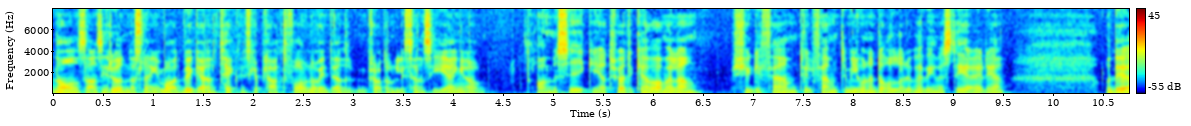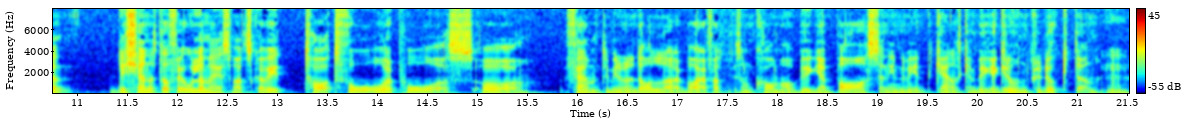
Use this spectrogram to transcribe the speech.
någonstans i runda slängar bara att bygga den tekniska plattformen. Då har vi inte ens pratat om licensieringen av, av musiken. Jag tror att det kan vara mellan 25 till 50 miljoner dollar du behöver investera i det. Och det, det kändes då för Ola och mig som att ska vi ta två år på oss och 50 miljoner dollar bara för att liksom komma och bygga basen innan vi ens kan bygga grundprodukten. Mm.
